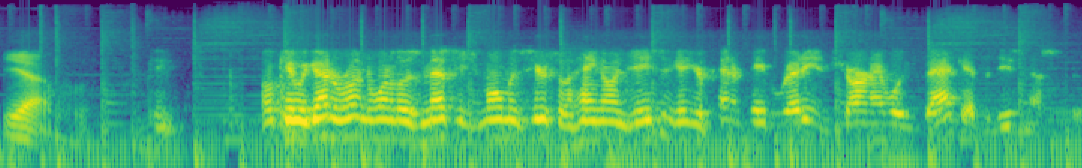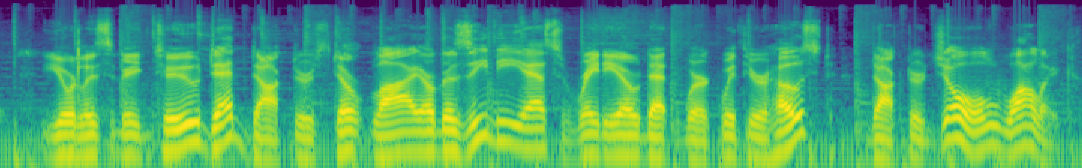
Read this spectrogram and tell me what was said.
Yeah. Okay. Okay, we got to run to one of those message moments here, so hang on, Jason. Get your pen and paper ready, and Char and I will be back after these messages. You're listening to Dead Doctors Don't Lie on the ZBS Radio Network with your host, Dr. Joel Wallach.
